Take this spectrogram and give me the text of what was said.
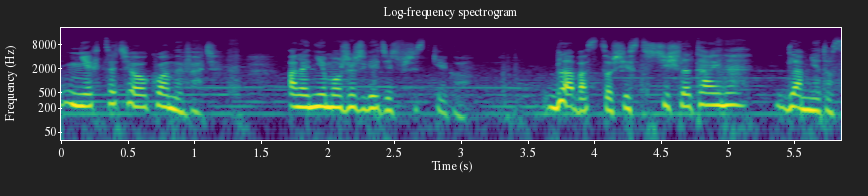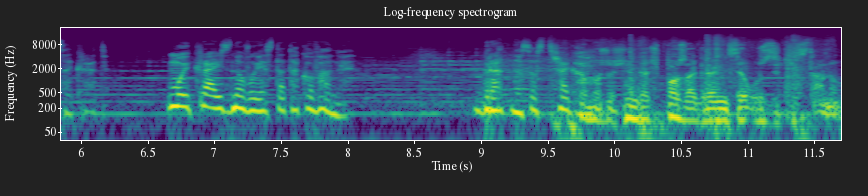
Nie chcę cię okłamywać, ale nie możesz wiedzieć wszystkiego. Dla was coś jest ściśle tajne, dla mnie to sekret. Mój kraj znowu jest atakowany. Brat nas ostrzegał, To może sięgać poza granice Urzykistanu.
